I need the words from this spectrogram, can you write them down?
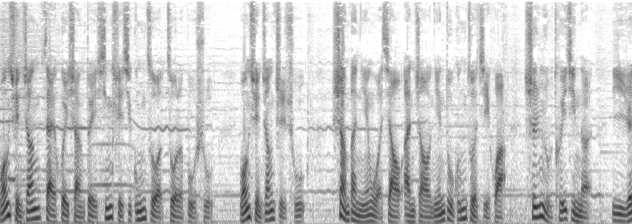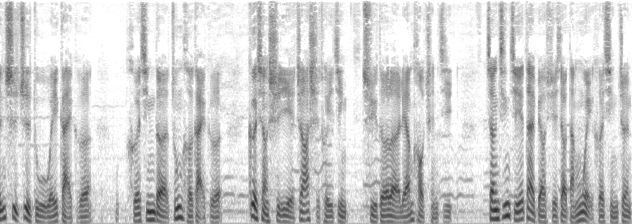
王选章在会上对新学期工作做了部署。王选章指出。上半年，我校按照年度工作计划，深入推进了以人事制度为改革核心的综合改革，各项事业扎实推进，取得了良好成绩。蒋金杰代表学校党委和行政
